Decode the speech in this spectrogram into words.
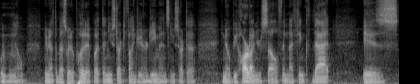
Mhm. You know, maybe not the best way to put it, but then you start to find your inner demons and you start to, you know, be hard on yourself. And I think that is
